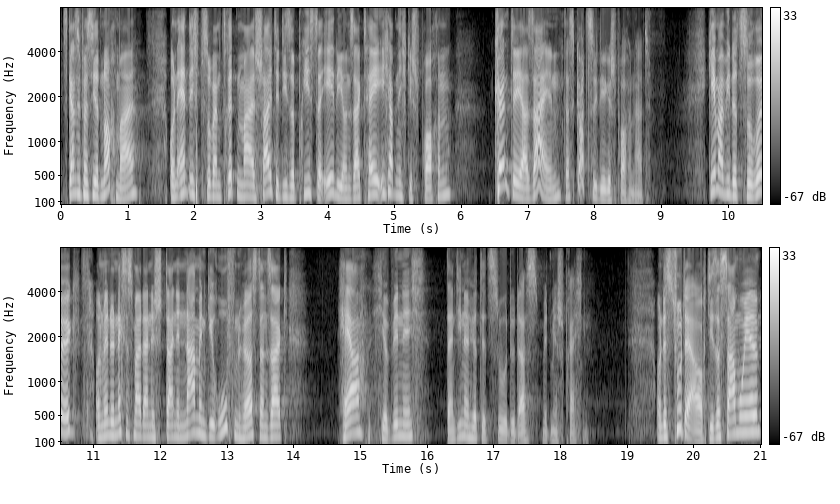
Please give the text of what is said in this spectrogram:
Das Ganze passiert nochmal und endlich so beim dritten Mal schaltet dieser Priester Eli und sagt, hey, ich habe nicht gesprochen. Könnte ja sein, dass Gott zu dir gesprochen hat. Geh mal wieder zurück und wenn du nächstes Mal deine, deinen Namen gerufen hörst, dann sag, Herr, hier bin ich, dein Diener hört dir zu, du darfst mit mir sprechen. Und das tut er auch. Dieser Samuel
